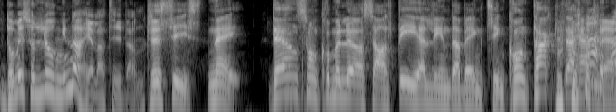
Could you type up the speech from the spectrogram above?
de är så lugna hela tiden. Precis, nej. Den som kommer lösa allt, det är Linda Bengtzing. Kontakta henne,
